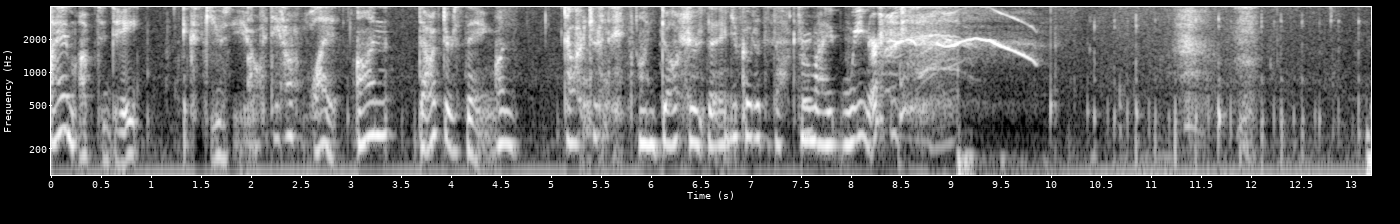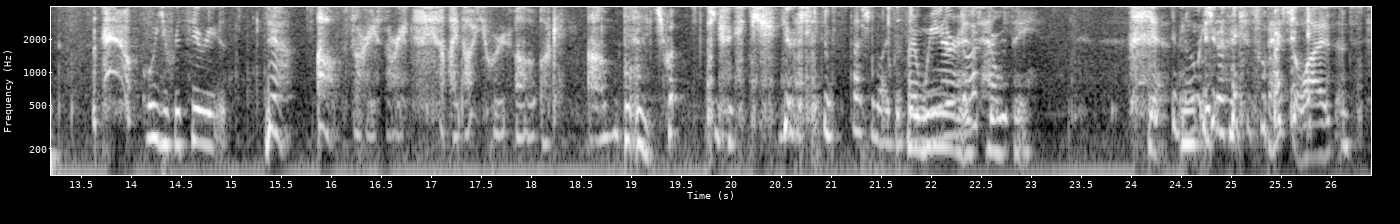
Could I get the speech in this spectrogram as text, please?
I am up to date. Excuse you. Up to date on what? On doctor things. On doctor things. on doctor things. You go to the doctor? for my wiener. Oh, you were serious. Yeah. Oh, sorry, sorry. I thought you were. Oh, okay. Um, you, your, your kingdom specializes My in wiener wiener is healthy. Yeah, Is that what it doesn't specialize. I'm just,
